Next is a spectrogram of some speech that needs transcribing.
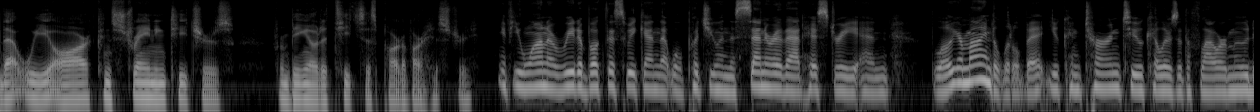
that we are constraining teachers from being able to teach this part of our history. If you want to read a book this weekend that will put you in the center of that history and blow your mind a little bit, you can turn to Killers of the Flower Moon.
